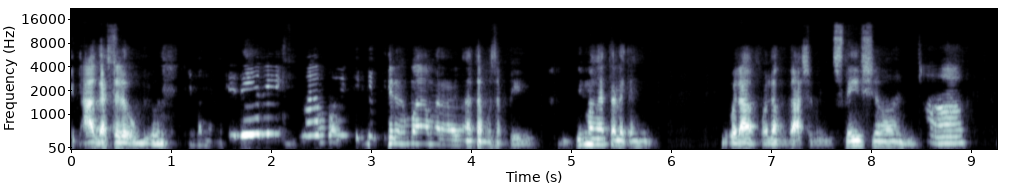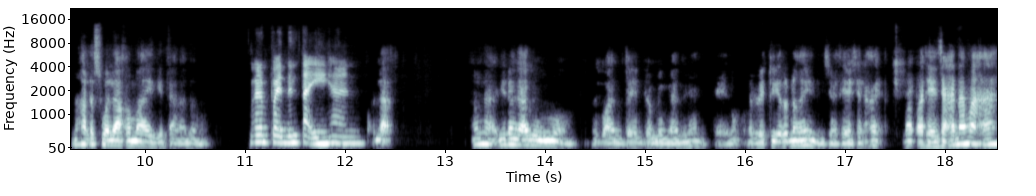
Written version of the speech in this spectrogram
itagas sa loob yun. Kadiri. Yun ang mga mararanasan mo sa field. Yung mga talagang wala, walang gasoline station. Oo. Na halos wala kang makikita ano. Walang pwedeng taihan. Wala. Wala. Yun ang gagawin mo. One time kami nga yan. Eh, nag-retiro na ngayon. Pasensya na kayo. Ma, pasensya ka na ma, ah.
